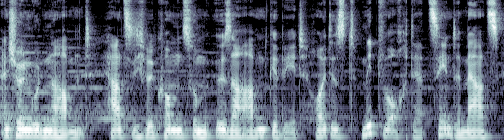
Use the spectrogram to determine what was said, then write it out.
Einen schönen guten Abend. Herzlich willkommen zum Öser Abendgebet. Heute ist Mittwoch, der 10. März.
